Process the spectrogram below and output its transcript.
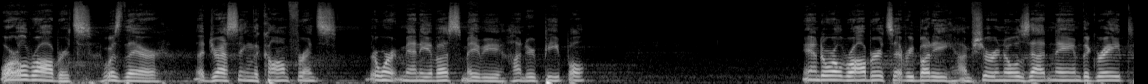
Oral Roberts was there addressing the conference. There weren't many of us, maybe 100 people. And Oral Roberts, everybody I'm sure knows that name, the great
